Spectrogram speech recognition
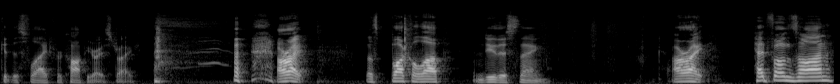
get this flagged for copyright strike. All right, let's buckle up and do this thing. All right, headphones on.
